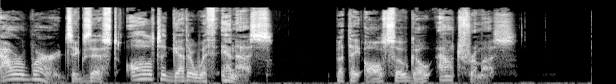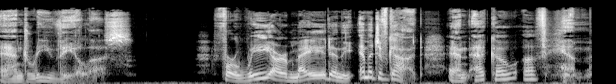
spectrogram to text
Our words exist altogether within us but they also go out from us and reveal us. For we are made in the image of God, an echo of Him.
